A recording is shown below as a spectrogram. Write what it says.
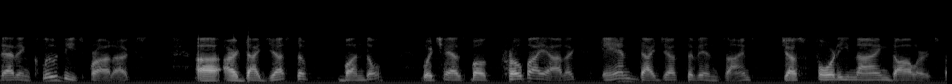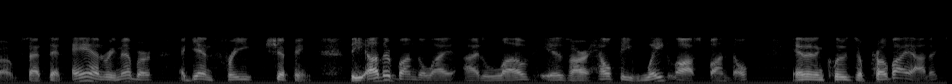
that include these products. Uh, our digestive bundle, which has both probiotics and digestive enzymes, just $49, folks. That's it. And remember, again, free shipping. The other bundle I, I love is our healthy weight loss bundle, and it includes a probiotics,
